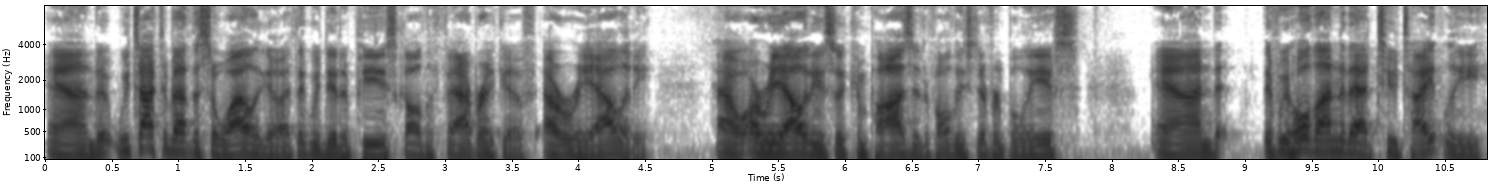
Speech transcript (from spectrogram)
And we talked about this a while ago. I think we did a piece called The Fabric of Our Reality, how our reality is a composite of all these different beliefs. And if we hold on to that too tightly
